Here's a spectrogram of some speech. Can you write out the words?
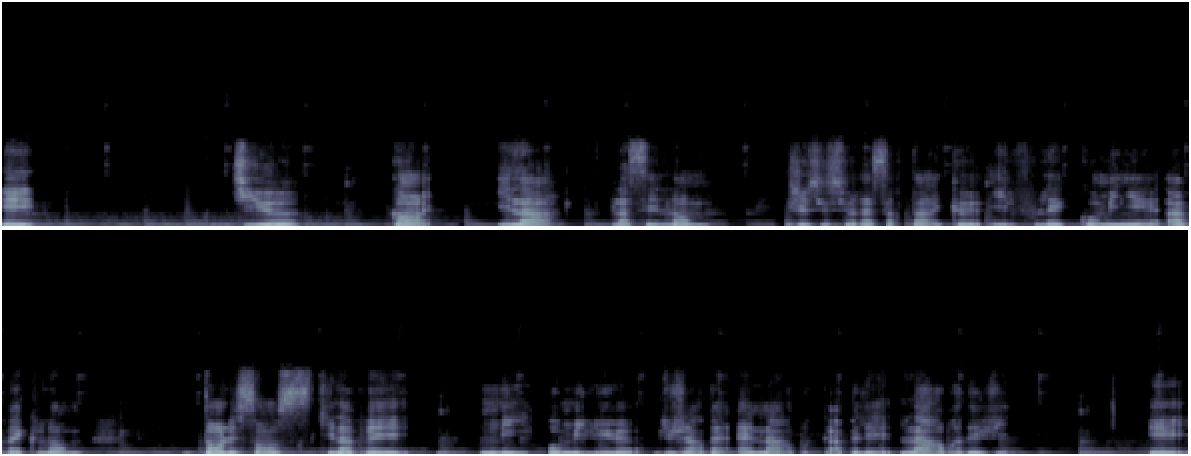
Et Dieu, quand il a placé l'homme, je suis sûr et certain qu'il voulait communier avec l'homme dans le sens qu'il avait mis au milieu du jardin un arbre appelé l'arbre de vie. Et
